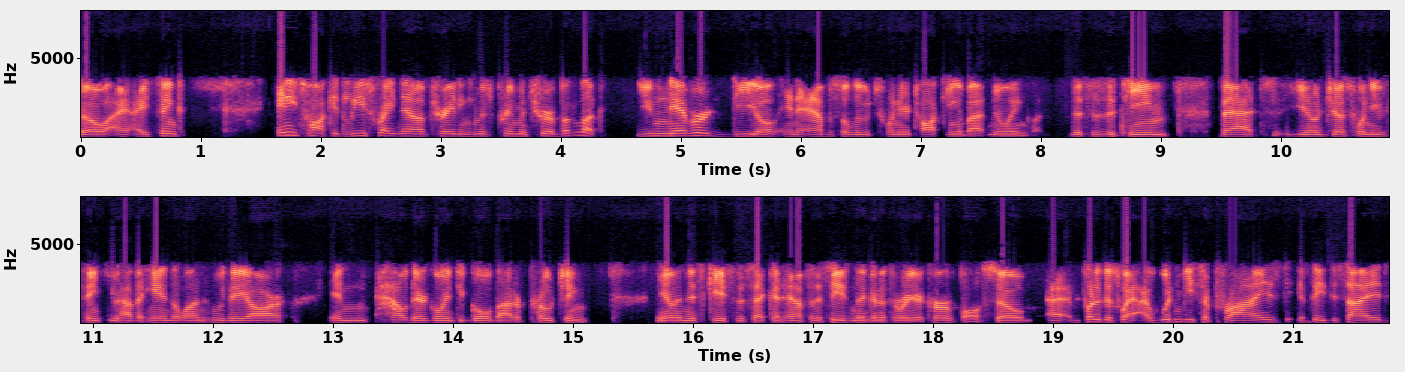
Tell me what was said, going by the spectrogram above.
So I, I think any talk, at least right now, of trading him is premature. But look, you never deal in absolutes when you're talking about New England. This is a team that, you know, just when you think you have a handle on who they are and how they're going to go about approaching, you know, in this case, the second half of the season, they're going to throw you a curveball. So, uh, put it this way, I wouldn't be surprised if they decided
